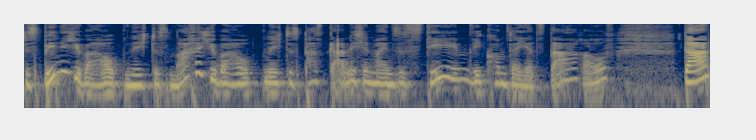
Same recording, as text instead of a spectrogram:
das bin ich überhaupt nicht, das mache ich überhaupt nicht, das passt gar nicht in mein System, wie kommt er jetzt darauf? Dann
